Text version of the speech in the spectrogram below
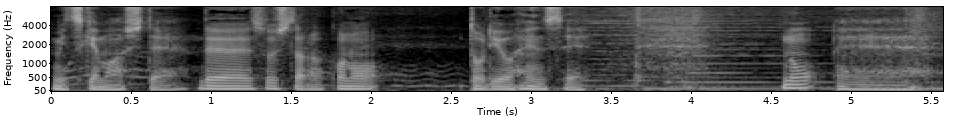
見つけまして、で、そしたら、このトリオ編成の、えー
